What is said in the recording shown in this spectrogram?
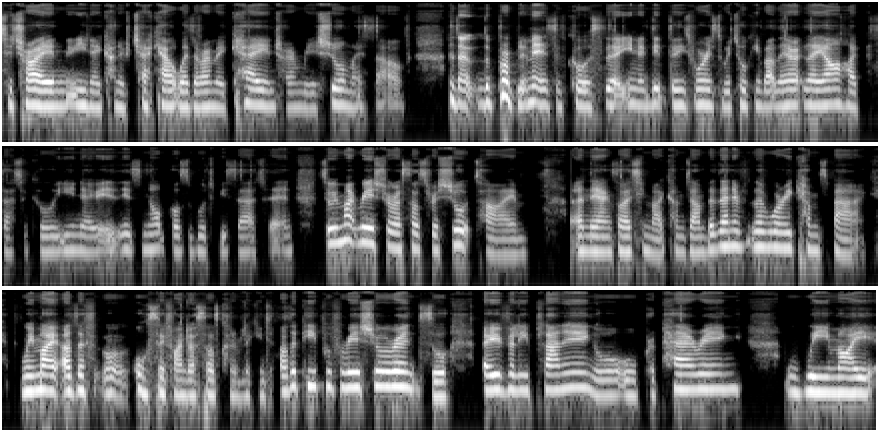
to try and you know kind of check out whether i'm okay and try and reassure myself. But the, problem is of course that you know th- these worries that we're talking about they they are hypothetical you know it, it's not possible to be certain. So we might reassure ourselves for a short time and the anxiety might come down but then if the worry comes back we might other also find ourselves kind of looking to other people for reassurance or overly planning or, or preparing. We might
